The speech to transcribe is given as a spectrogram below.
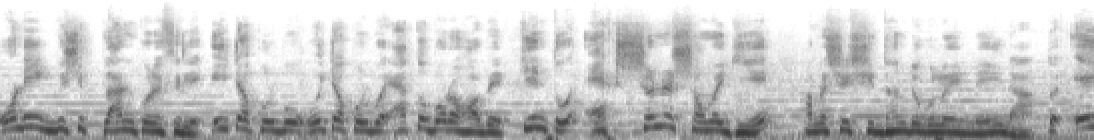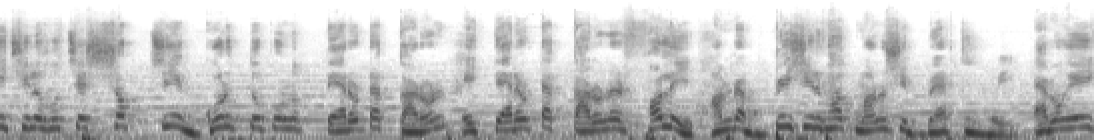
অনেক বেশি প্ল্যান করে ফেলি। এইটা করব, ওইটা করব, এত বড় হবে। কিন্তু অ্যাকশনের সময় গিয়ে আমরা সেই সিদ্ধান্তগুলোই নেই না। তো এই ছিল হচ্ছে সবচেয়ে গুরুত্বপূর্ণ তেরোটা কারণ। এই তেরোটা কারণের ফলেই আমরা বেশিরভাগ মানুষই ব্যর্থ হই। এবং এই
